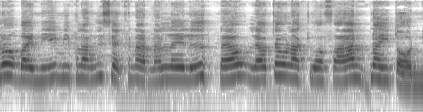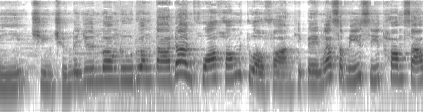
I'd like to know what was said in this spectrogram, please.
โลกใบนี้มีพลังวิเศษขนาดนั้นเลยหรือ แล้วแล้วเจ้าลาจัวฟาน ในตอนนี้ชิงเฉิงได้ยืนมองดูดวงตาด้านขวาของจัวฟานที่เป็นรัศมีสีทองสาม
